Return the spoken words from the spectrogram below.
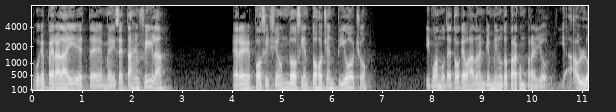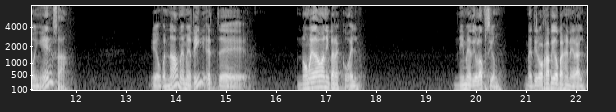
Tuve que esperar ahí, este, me dice, estás en fila, eres posición 288 y cuando te toque vas a tener 10 minutos para comprar. Yo, diablo, en esa. Y yo, pues nada, me metí, este, no me daba ni para escoger ni me dio la opción. Me tiró rápido para general.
